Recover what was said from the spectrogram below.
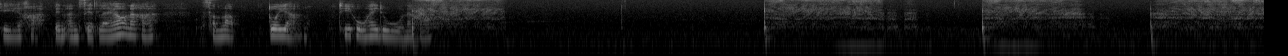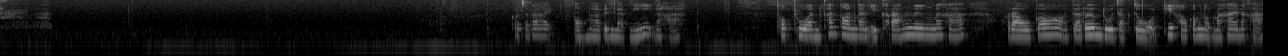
เคค่ะ เป็นอันเสร็จแล้วนะคะสำหรับตัวอย่างที่ครูให้ดูนะคะก็จะได้ออกมาเป็นแบบนี้นะคะ ทบทวนขั้นตอนกันอีกครั้งหนึ่งนะคะ เราก็จะเริ่มดูจากโจทย์ที่เขากำหนดมาให้นะคะ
